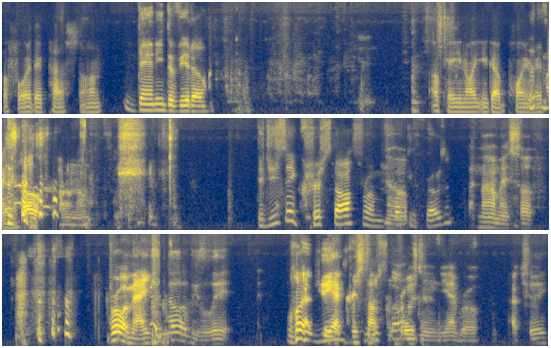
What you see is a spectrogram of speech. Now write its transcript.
before they passed on. Danny DeVito. Okay, you know what? You got a point right there. Myself, oh, I don't know. Did you say Kristoff from No. fucking Frozen? Not myself. Bro, man, you can tell I'll be lit. What? Yeah, you Kristoff from Kristoff? Frozen. Yeah, bro. Actually,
